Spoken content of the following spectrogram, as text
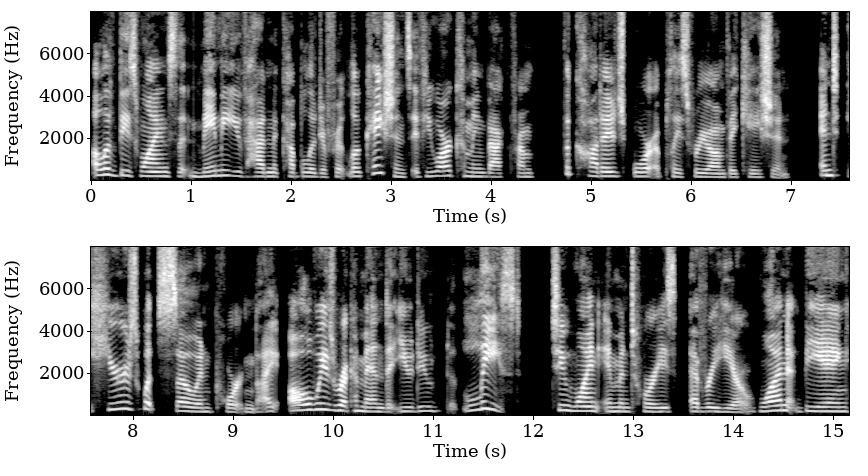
all of these wines that maybe you've had in a couple of different locations if you are coming back from the cottage or a place where you're on vacation. And here's what's so important I always recommend that you do at least two wine inventories every year, one being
